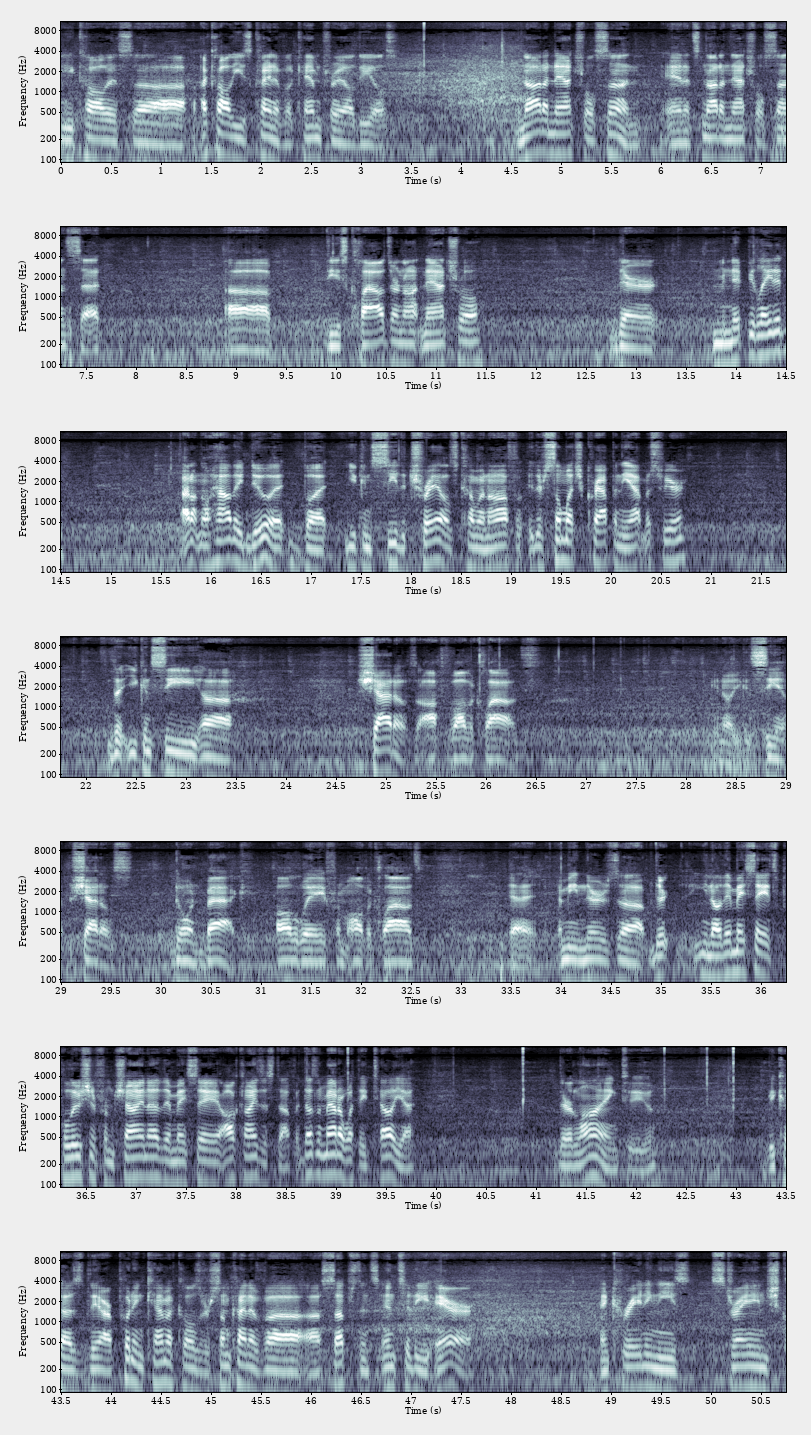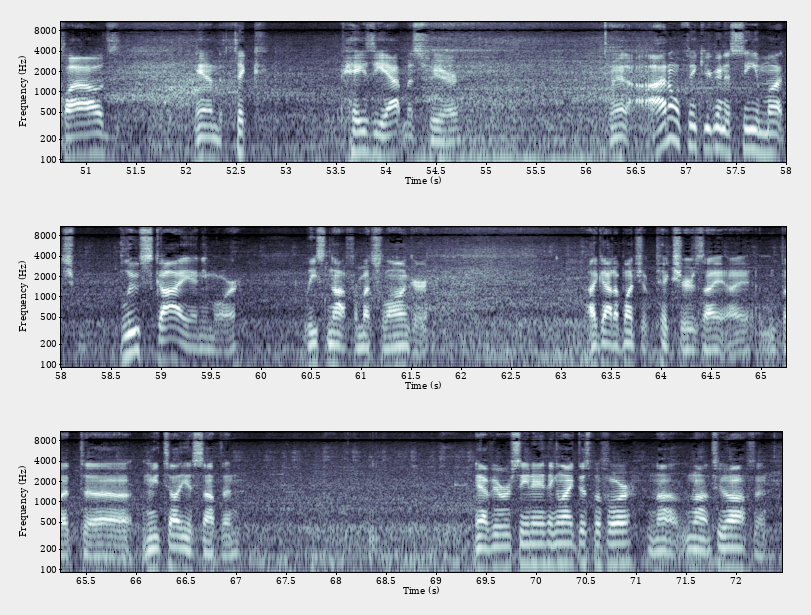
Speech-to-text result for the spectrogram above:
you call this, uh, I call these kind of a chemtrail deals. Not a natural sun, and it's not a natural sunset. Uh, these clouds are not natural. They're manipulated. I don't know how they do it, but you can see the trails coming off. There's so much crap in the atmosphere that you can see uh, shadows off of all the clouds. You know, you can see shadows going back all the way from all the clouds. I mean, there's, uh, there, you know, they may say it's pollution from China. They may say all kinds of stuff. It doesn't matter what they tell you. They're lying to you because they are putting chemicals or some kind of uh, uh substance into the air and creating these strange clouds and the thick, hazy atmosphere. And I don't think you're going to see much blue sky anymore, at least not for much longer. I got a bunch of pictures, I, I but uh, let me tell you something. Have you ever seen anything like this before? Not, not too often.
